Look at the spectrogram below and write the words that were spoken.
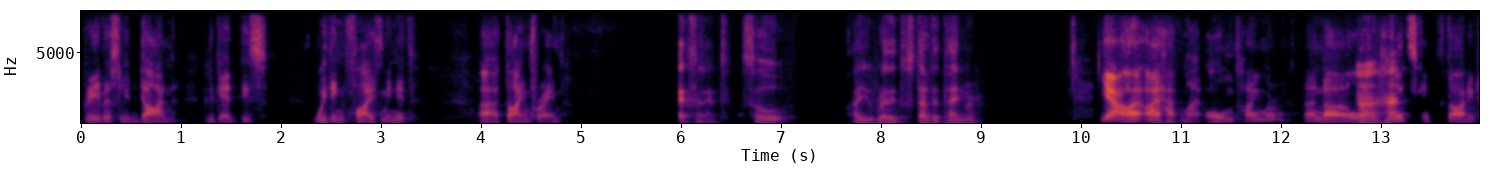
previously done to get this within five minute uh, time frame. Excellent. So are you ready to start the timer? Yeah, I, I have my own timer and uh, let's, uh -huh. let's get started.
